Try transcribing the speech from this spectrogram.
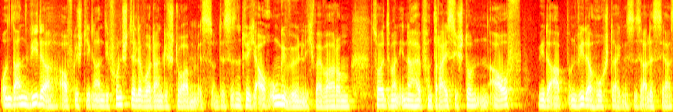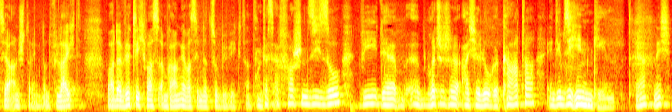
und dann wieder aufgestiegen an die Fundstelle, wo er dann gestorben ist. Und das ist natürlich auch ungewöhnlich, weil warum sollte man innerhalb von 30 Stunden auf wieder ab und wieder hochsteigen. Das ist alles sehr, sehr anstrengend. Und vielleicht war da wirklich was am Gange, was ihn dazu bewegt hat. Und das erforschen Sie so wie der äh, britische Archäologe Carter, indem Sie hingehen. Ja, nicht?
